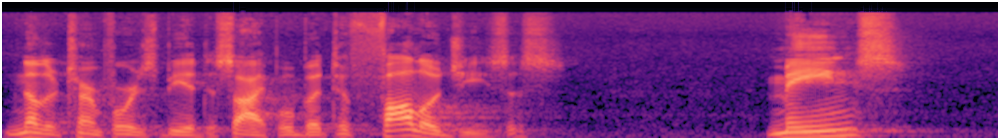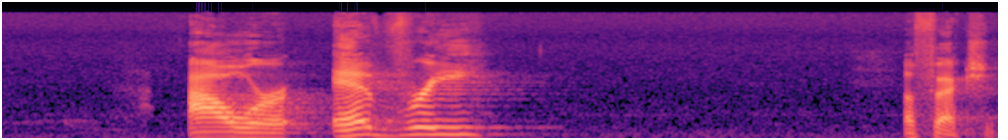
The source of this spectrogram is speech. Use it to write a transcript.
another term for it is to be a disciple, but to follow Jesus means our every affection,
